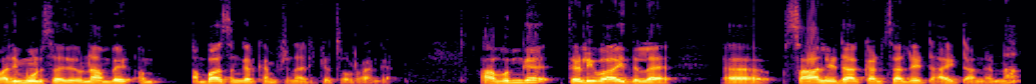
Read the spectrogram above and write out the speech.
பதிமூணு சதவீதம்னு அம்பே அம் அம்பாசங்கர் கமிஷன் அறிக்கை சொல்கிறாங்க அவங்க தெளிவாக இதில் சாலிடாக கன்சால்டேட் ஆயிட்டாங்கன்னா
